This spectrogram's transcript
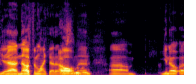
Yeah, nothing like that at absolutely. all, man. Um, you know, uh,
